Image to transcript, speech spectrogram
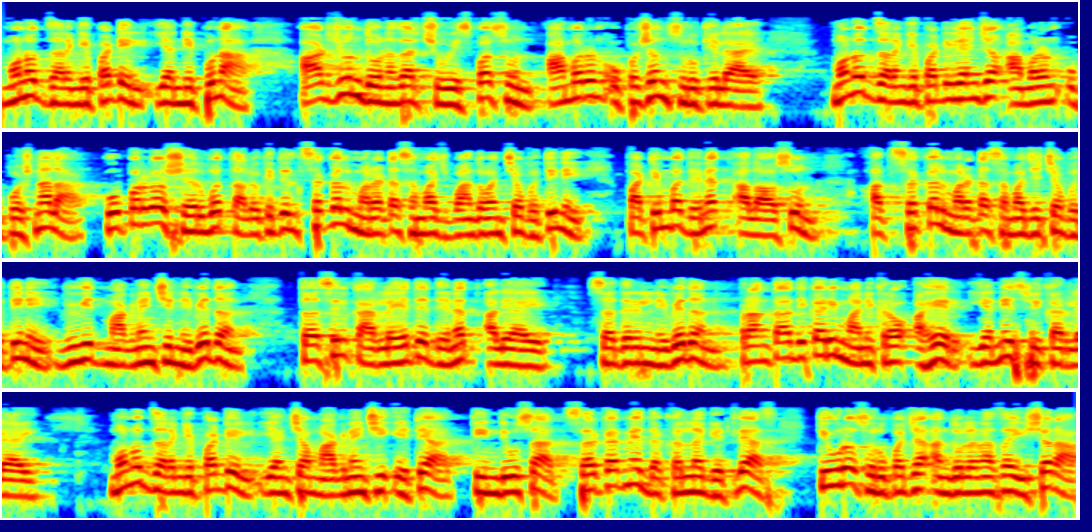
मनोज जारंगे पाटील यांनी पुन्हा आठ जून दोन हजार चोवीसपासून आमरण उपोषण सुरू केलं आहे. मनोज जरांगे पाटील यांच्या आमरण उपोषणाला कोपरगाव शहर व तालुक्यातील सकल मराठा समाज बांधवांच्या वतीने पाठिंबा देण्यात आला असून आज सकल मराठा समाजाच्या वतीने विविध मागण्यांचे निवेदन तहसील कार्यालय येथे देण्यात आले आहे. सदरील निवेदन प्रांताधिकारी माणिकराव आहेर यांनी स्वीकारले आहे. मनोज जरांगे पाटील यांच्या मागण्यांची येत्या तीन दिवसात सरकारने दखल न घेतल्यास तीव्र स्वरूपाच्या आंदोलनाचा इशारा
